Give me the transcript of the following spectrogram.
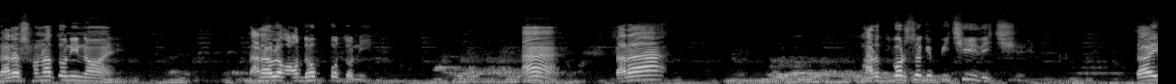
তারা সনাতনী নয়, তারা হলো অধঃপতনী। হ্যাঁ তারা ভারতবর্ষকে পিছিয়ে দিচ্ছে। তাই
